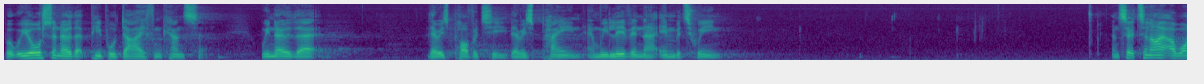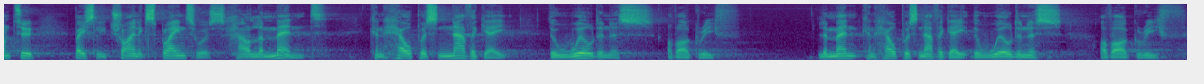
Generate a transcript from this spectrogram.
But we also know that people die from cancer. We know that there is poverty, there is pain, and we live in that in between. And so tonight I want to basically try and explain to us how lament can help us navigate the wilderness of our grief. Lament can help us navigate the wilderness of our grief.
